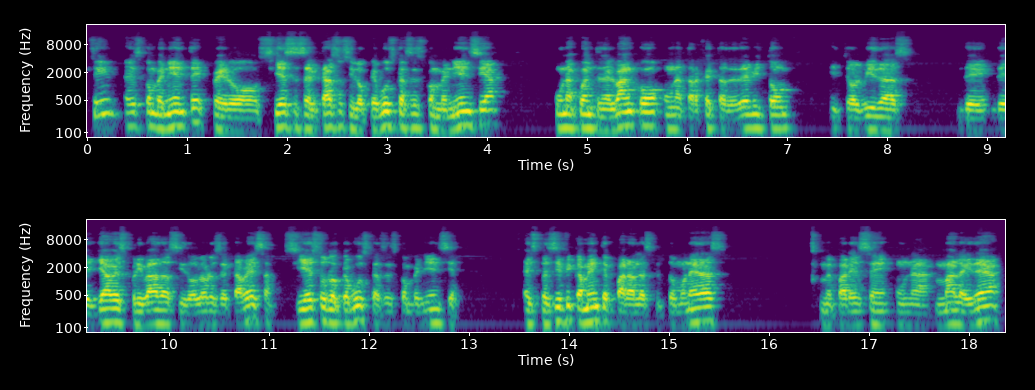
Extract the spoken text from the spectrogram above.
sí, es conveniente, pero si ese es el caso, si lo que buscas es conveniencia, una cuenta en el banco, una tarjeta de débito y te olvidas de, llaves privadas y dolores de cabeza. Si eso es lo que buscas, es conveniencia. Específicamente para las criptomonedas, me parece una mala idea.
